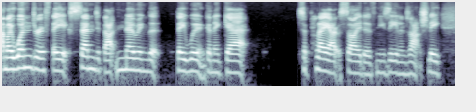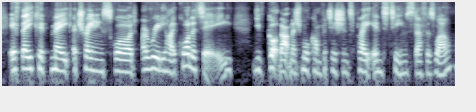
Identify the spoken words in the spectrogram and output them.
And I wonder if they extended that knowing that they weren't going to get to play outside of New Zealand. And actually, if they could make a training squad a really high quality, you've got that much more competition to play into team stuff as well.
